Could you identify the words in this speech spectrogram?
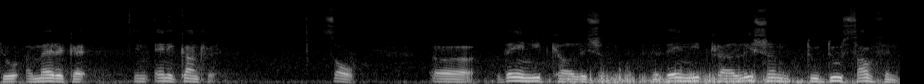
to America in any countries. So uh, they need coalition. They need coalition to do something,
